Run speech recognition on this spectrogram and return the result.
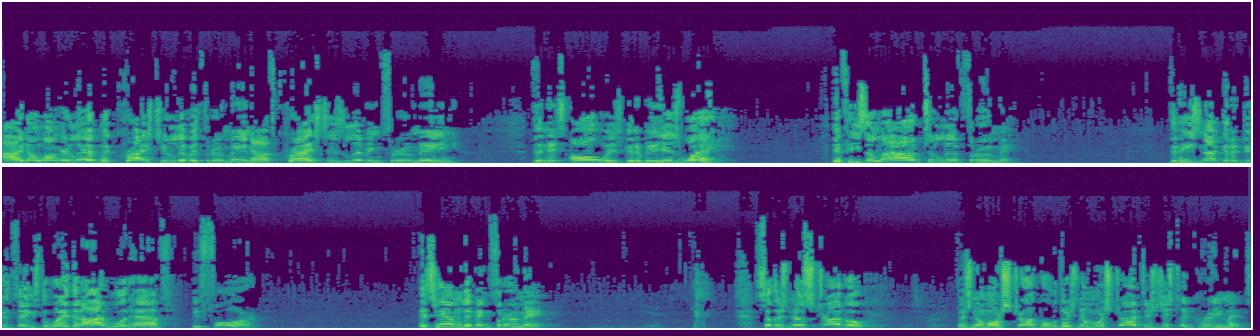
I no longer live, but Christ who liveth through me. Now, if Christ is living through me, then it's always going to be His way. If He's allowed to live through me, then He's not going to do things the way that I would have before. It's Him living through me. so there's no struggle. There's no more struggle. There's no more strife. There's just agreement.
